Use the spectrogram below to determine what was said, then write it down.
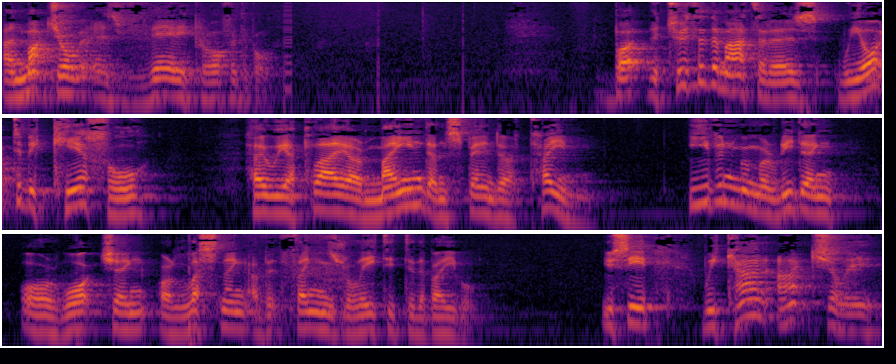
And much of it is very profitable. But the truth of the matter is, we ought to be careful how we apply our mind and spend our time, even when we're reading or watching or listening about things related to the Bible. You see, we can actually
